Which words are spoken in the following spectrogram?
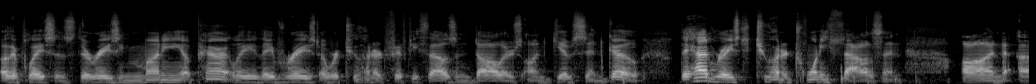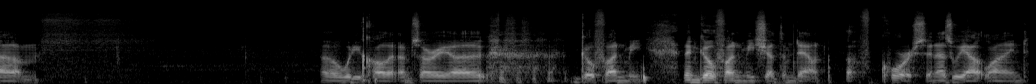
other places. They're raising money. Apparently, they've raised over $250,000 on GiveSendGo. They had raised 220,000 on um, oh, what do you call it? I'm sorry, uh, GoFundMe. Then GoFundMe shut them down, of course. And as we outlined,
